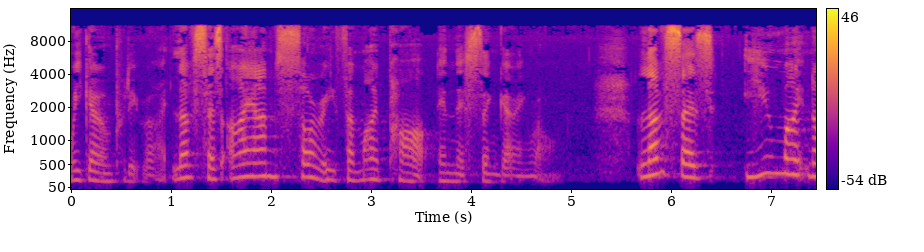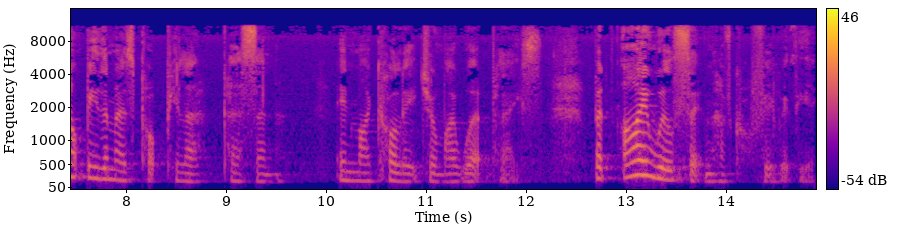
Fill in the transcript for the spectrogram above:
we go and put it right. Love says, I am sorry for my part in this thing going wrong. Love says, you might not be the most popular person in my college or my workplace, but I will sit and have coffee with you.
